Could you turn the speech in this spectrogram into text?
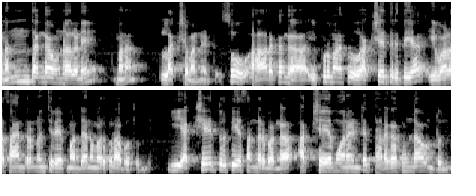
అనంతంగా ఉండాలనే మన లక్ష్యం అన్నట్టు. సో ఆ రకంగా ఇప్పుడు మనకు అక్షయ తృతీయ ఇవాళ సాయంత్రం నుంచి రేపు మధ్యాహ్నం వరకు రాబోతుంది. ఈ అక్షయ తృతీయ సందర్భంగా అక్షయము అని అంటే తరగకుండా ఉంటుంది.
